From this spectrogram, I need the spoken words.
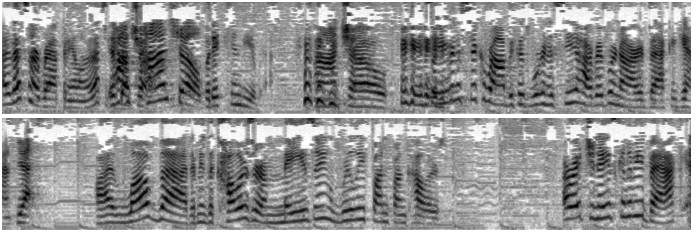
Uh, that's not wrap any longer. That's it's poncho. a poncho, but it can be a wrap. Poncho. so you're going to stick around because we're going to see Harvey Bernard back again. Yes. I love that. I mean, the colors are amazing. Really fun, fun colors. All right, Janae's going to be back. and.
